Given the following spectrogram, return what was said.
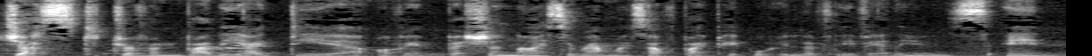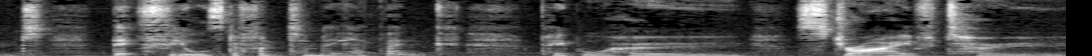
just driven by the idea of ambition. I surround myself by people who live their values and that feels different to me, I think. People who strive to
